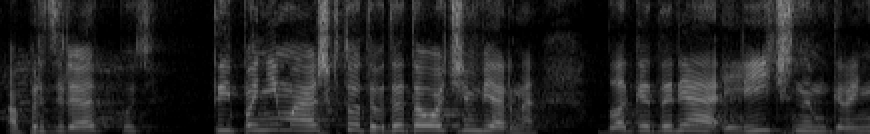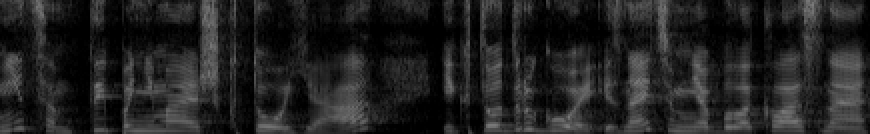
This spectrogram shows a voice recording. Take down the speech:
Определяют путь. Ты понимаешь, кто ты. Вот это очень верно. Благодаря личным границам ты понимаешь, кто я и кто другой. И знаете, у меня была классная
